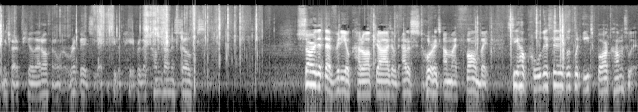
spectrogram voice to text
Let me try to peel that off. I don't want to rip it so you guys can see the paper that comes on the soaps. Sorry that that video cut off, guys. I was out of storage on my phone, but see how cool this is? Look what each bar comes with.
